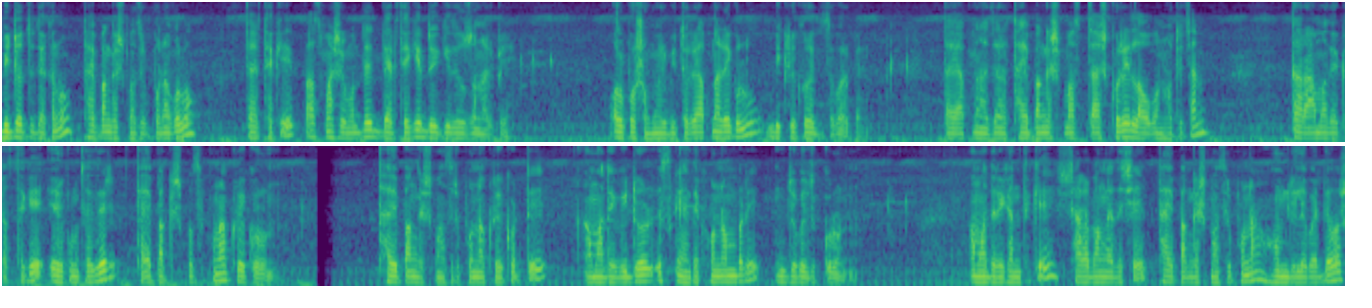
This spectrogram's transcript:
ভিডিওতে দেখানো থাই পাঙ্গাস মাছের পোনাগুলো চার থেকে পাঁচ মাসের মধ্যে দেড় থেকে দুই কেজি ওজন আসবে। অল্প সময়ের ভিতরে আপনারা এগুলো বিক্রি করে দিতে পারবেন। তাই আপনারা যারা থাই পাঙ্গাস মাছ চাষ করে লাভবান হতে চান, তারা আমাদের কাছ থেকে এরকম সাইজের থাই পাঙ্গাস মাছের পোনা ক্রয় করুন। থাই পাঙ্গাস মাছের পোনা ক্রয় করতে আমাদের ভিডিওর স্ক্রিনে দেখানো নম্বরে যোগাযোগ করুন। আমাদের এখান থেকে সারা বাংলাদেশে থাই পাঙ্গাস মাছের পোনা হোম ডেলিভারি দেওয়ার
